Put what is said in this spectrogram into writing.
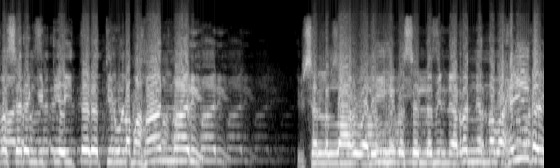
അവസരം കിട്ടിയ ഇത്തരത്തിലുള്ള മഹാന്മാര് നബി സല്ലല്ലാഹു അലൈഹി വസല്ലമിന് ഇറങ്ങുന്ന വഹയുകൾ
